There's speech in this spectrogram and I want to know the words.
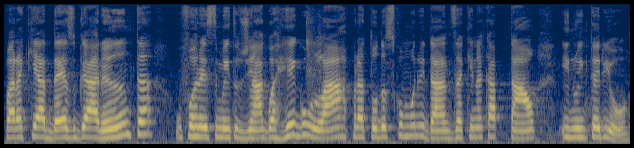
para que a DESO garanta o fornecimento de água regular para todas as comunidades aqui na capital e no interior.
